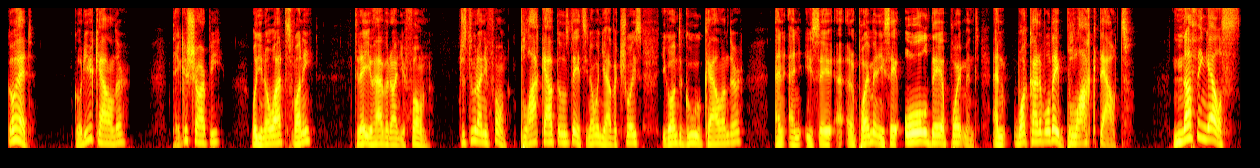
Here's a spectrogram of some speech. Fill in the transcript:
Go ahead. Go to your calendar, take a Sharpie. Well, you know what? It's funny. Today you have it on your phone. Just do it on your phone. Block out those dates. You know, when you have a choice, you go into Google Calendar and, and you say uh, an appointment, you say all day appointment. And what kind of all day? Blocked out. Nothing else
